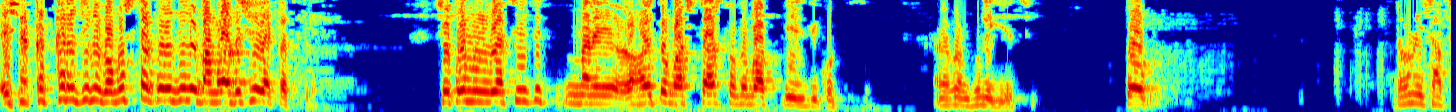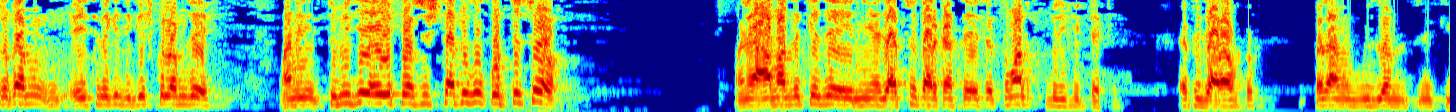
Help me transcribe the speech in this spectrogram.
এই সাক্ষাৎকারের জন্য ব্যবস্থা করে দিল বাংলাদেশের একটা ছেলে। সে কোন ইউনিভার্সিটিতে মানে হয়তো মাস্টার্স অথবা পিএইচডি করতেছে। আমি এখন ভুলে গিয়েছি। তো তখন এই ছাত্রকে আমি এই ছেলেকে জিজ্ঞেস করলাম যে মানে তুমি যে এই প্রচেষ্টাটুকু করতেছো মানে আমাদেরকে যে নিয়ে যাচ্ছ তার কাছে, এটা তোমার বেনিফিটটা কি? একটু জানাও তো। তাহলে আমি বুঝলাম যে তুমি কি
